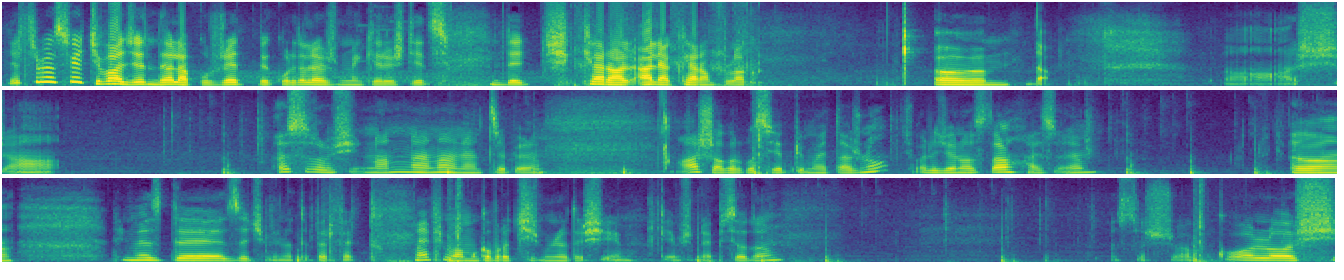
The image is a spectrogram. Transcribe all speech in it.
Deci trebuie să fie ceva gen de alea cu jet pe curdele șmechere, știți? Deci chiar alea chiar îmi plac. Uh, da. Așa. Hai să luăm și... Na, na, na, ne trebuie. Așa, cred că o să fie primul etaj, nu? Ceva de genul ăsta? Hai să vedem. Uh, filmez de 10 minute, perfect. Mai filmăm încă vreo 5 minute și chem și un episodul. Asta și acolo și...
